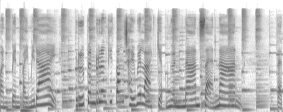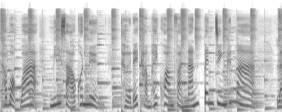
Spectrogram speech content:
มันเป็นไปไม่ได้ หรือเป็นเรื่องที่ต้องใช้เวลาเก็บเงินนานแสนนาน แต่ถ้าบอกว่ามีสาวคนหนึ่ง ธอได้ทำให้ความฝันนั้นเป็นจริงขึ้นมา และ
